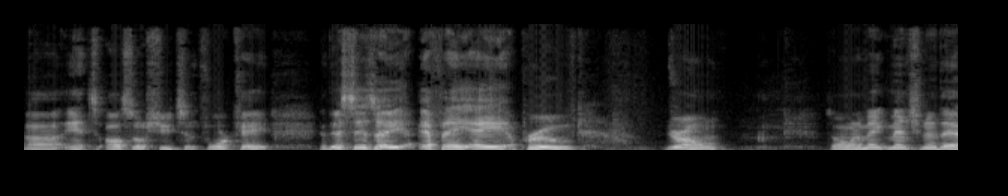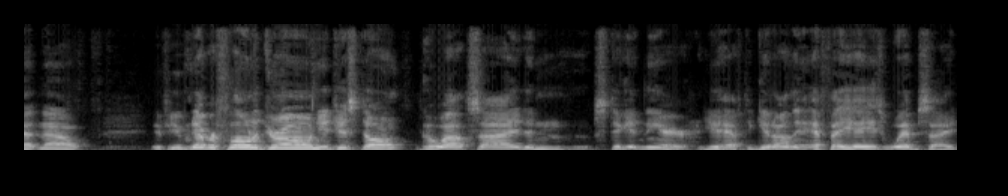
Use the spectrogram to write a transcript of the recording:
Uh, it also shoots in 4K. Now, this is a FAA approved drone. So I want to make mention of that. Now, if you've never flown a drone, you just don't go outside and stick it in the air. You have to get on the FAA's website.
